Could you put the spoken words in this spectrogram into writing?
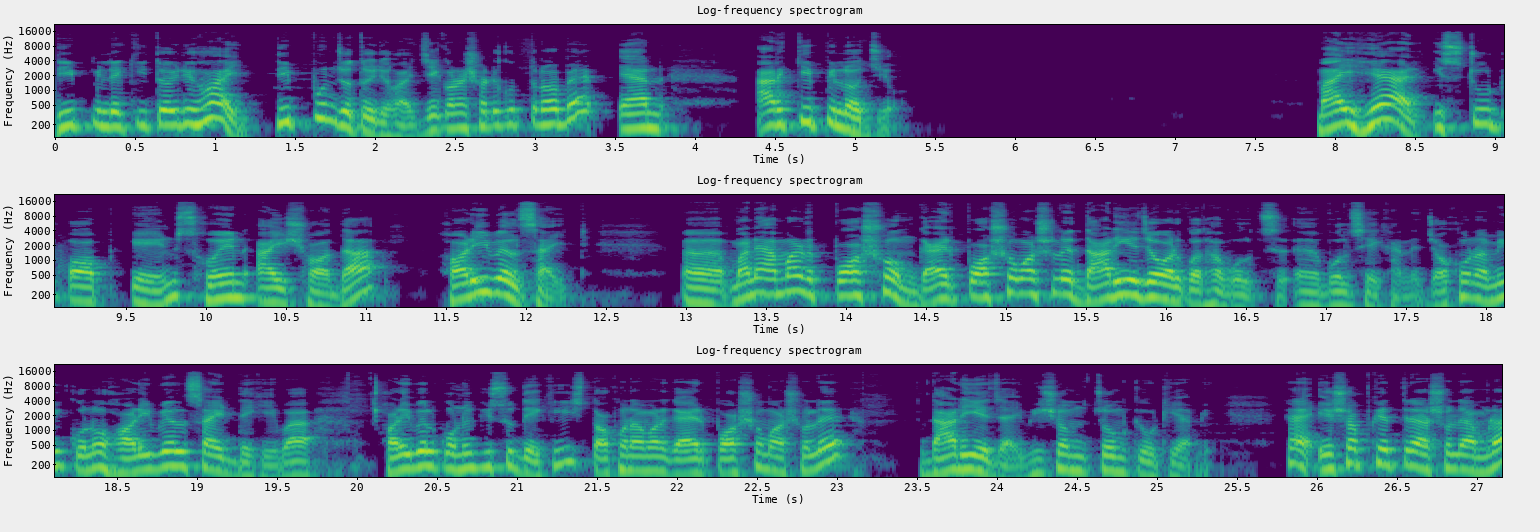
দ্বীপ মিলে কি তৈরি হয়? দ্বীপপুঞ্জ তৈরি হয়, যে কোনো সঠিক উত্তর হবে an archipelago. My hair stood of ends when I saw the horrible sight মানে আমার পশম, গায়ের পশম আসলে দাঁড়িয়ে যাওয়ার কথা বলছে বলছে এখানে। যখন আমি কোনো হরিবেল সাইট দেখি বা হরিবেল কোনো কিছু দেখি তখন আমার গায়ের পশম আসলে দাঁড়িয়ে যায়, ভীষণ চমকে উঠি আমি। হ্যাঁ এসব ক্ষেত্রে আসলে আমরা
